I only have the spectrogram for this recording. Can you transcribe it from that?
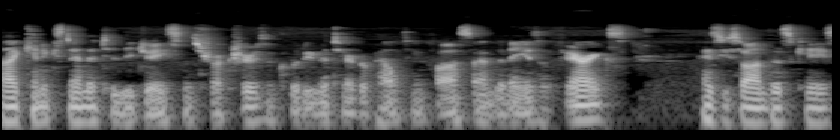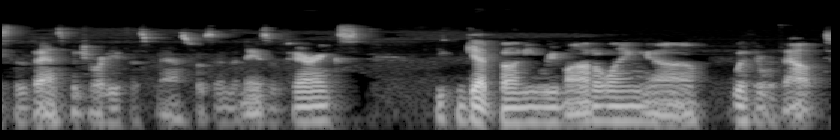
uh, can extend it to the adjacent structures, including the pterygopalatine fossa and the nasopharynx. As you saw in this case, the vast majority of this mass was in the nasopharynx. You can get bony remodeling uh, with or without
